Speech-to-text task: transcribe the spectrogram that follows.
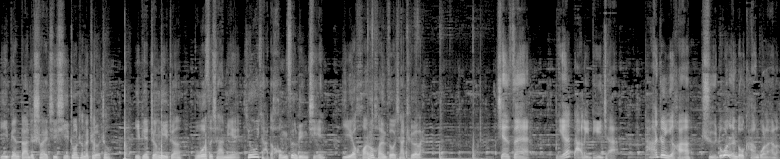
一边掸着帅气西装上的褶皱。一边整理着脖子下面优雅的红色领结，也缓缓走下车来。千岁，别搭理迪迦，他这一喊，许多人都看过来了，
